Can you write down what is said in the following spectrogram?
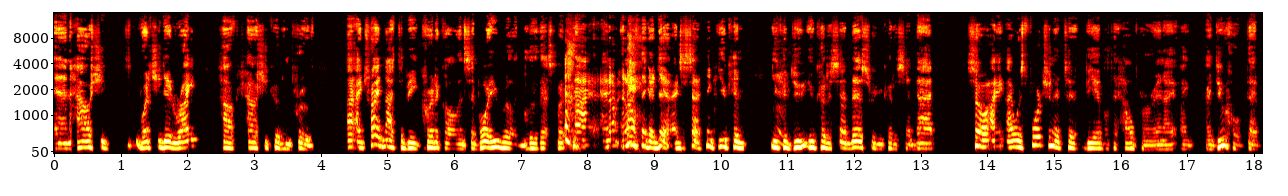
and how she, what she did right, how how she could improve. I, I tried not to be critical and say, "Boy, you really blew this," but no, I, I don't. I don't think I did. I just said, I think you can you could do, you could have said this or you could have said that. So I, I was fortunate to be able to help her, and I, I, I do hope that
